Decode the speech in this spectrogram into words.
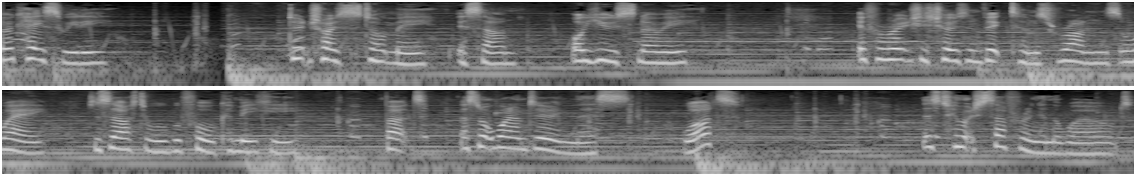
You okay, sweetie? Don't try to stop me, Issun, or you, Snowy. If Orochi's chosen victims runs away, disaster will befall Kamiki. But that's not why I'm doing this. What? There's too much suffering in the world.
